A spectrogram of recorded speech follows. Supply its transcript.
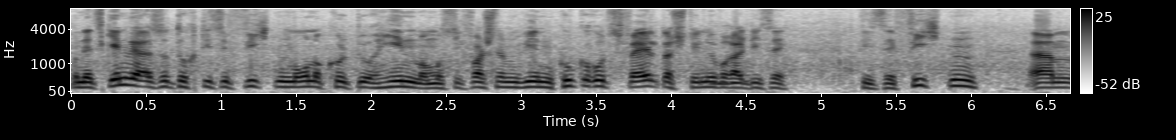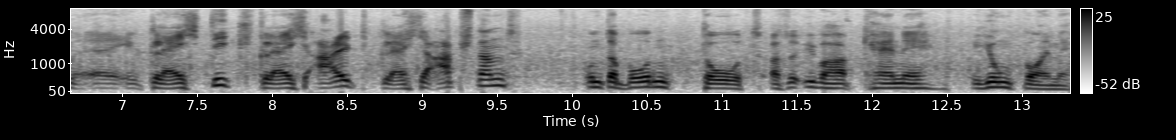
und jetzt gehen wir also durch diese Fichtenmonokultur hin. Man muss sich vorstellen, wie ein Kuckurutsfeld, da stehen überall diese, diese Fichten ähm, äh, gleich dick, gleich alt, gleicher Abstand und der Boden tot, also überhaupt keine Jungbäume.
